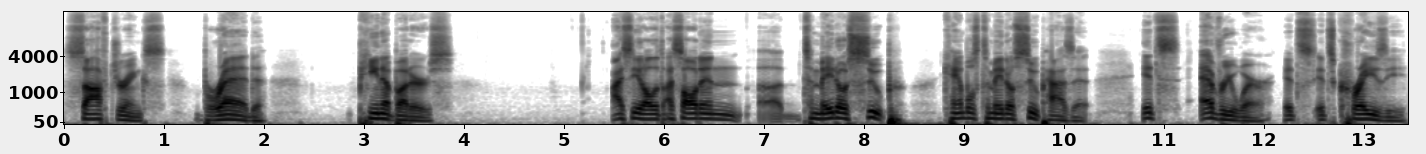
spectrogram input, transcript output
soft drinks, bread, peanut butters. I see it all the. I saw it in uh, tomato soup. Campbell's tomato soup has it. It's everywhere. It's it's crazy.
